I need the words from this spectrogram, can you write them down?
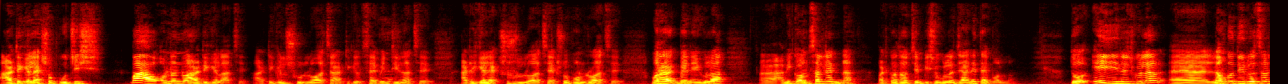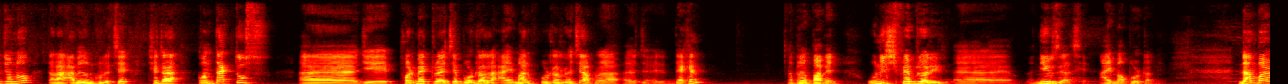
আর্টিকেল একশো পঁচিশ। বা অন্যান্য আর্টিকেল আছে। আর্টিকেল ষোলো আছে আর্টিকেল সেভেন্টিন আছে আর্টিকেল একশো ষোলো আছে, একশো পনেরো আছে। মনে রাখবেন এগুলা আমি কনসালটেন্ট না বাট কথা হচ্ছে বিষয়গুলো জানি, তাই বললাম। তো এই জিনিসগুলোর লঙ্গ দিরোসের জন্য তারা আবেদন খুলেছে সেটা কন্ট্যাক্টুস যে ফরম্যাট রয়েছে পোর্টাল আইমার পোর্টাল রয়েছে, আপনারা দেখেন, আপনারা পাবেন। উনিশ ফেব্রুয়ারির নিউজে আছে আইমা পোর্টালে নাম্বার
